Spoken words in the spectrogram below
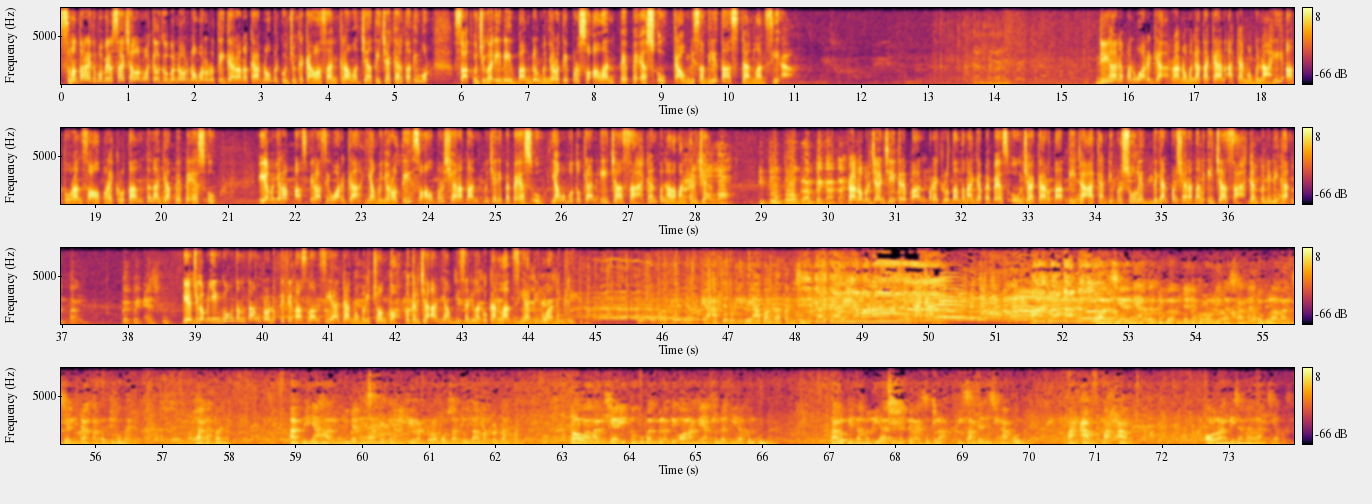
Sementara itu pemirsa calon wakil gubernur nomor urut 3 Rano Karno berkunjung ke kawasan Keramat Jati, Jakarta Timur. Saat kunjungan ini, Bang Dul menyoroti persoalan PPSU, kaum disabilitas dan lansia. Di hadapan warga, Rano mengatakan akan membenahi aturan soal perekrutan tenaga PPSU. Ia menyerap aspirasi warga yang menyoroti soal persyaratan menjadi PPSU yang membutuhkan ijazah dan pengalaman Nah, kerja. Itu program PKK. Rano berjanji ke depan perekrutan tenaga PPSU Jakarta tidak akan dipersulit dengan persyaratan ijazah dan pendidikan. Tentang PPSU. Ia juga menyinggung tentang produktivitas lansia dan memberi contoh pekerjaan yang bisa dilakukan lansia di luar negeri. Itu bagian yang ya artinya begini, abang datang di sini. Tiga jarinya mana? Mas Bambang dulu. Lansia ini akan juga menjadi prioritas karena jumlah lansia di Jakarta cukup banyak, sangat banyak. Artinya harus menjadi satu pemikiran terobosan utama kita. Bahwa lansia itu bukan berarti orang yang sudah tidak berguna. Kalau kita melihat di negara seberang, misalnya di Singapura, maaf, maaf, orang di sana lansia masih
